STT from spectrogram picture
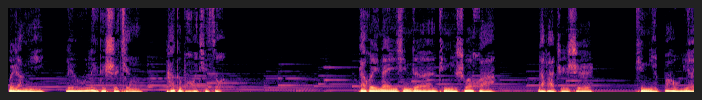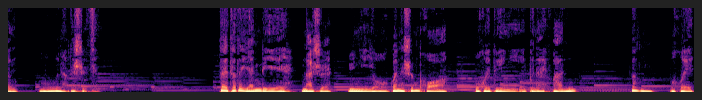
会让你流泪的事情，他都不会去做。他会耐心的听你说话，哪怕只是听你抱怨无聊的事情。在他的眼里，那是与你有关的生活，不会对你不耐烦，更不会。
